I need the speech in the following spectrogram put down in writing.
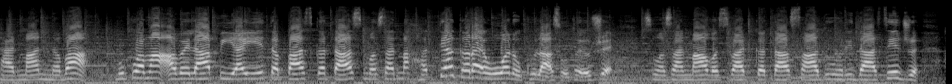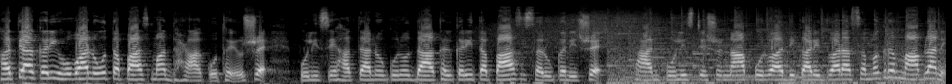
થાનમાં નવા મૂકવામાં આવેલા પીઆઈએ તપાસ કરતા સ્મશાનમાં હત્યા કરાઈ હોવાનો ખુલાસો થયો છે. સ્મશાનમાં વસવાટ કરતા સાધુ હરિદાસે જ હત્યા કરી હોવાનો તપાસમાં ધડાકો થયો છે. પોલીસે હત્યાનો ગુનો દાખલ કરી તપાસ શરૂ કરી છે. થાન પોલીસ સ્ટેશનના પૂર્વ અધિકારી દ્વારા સમગ્ર મામલાને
